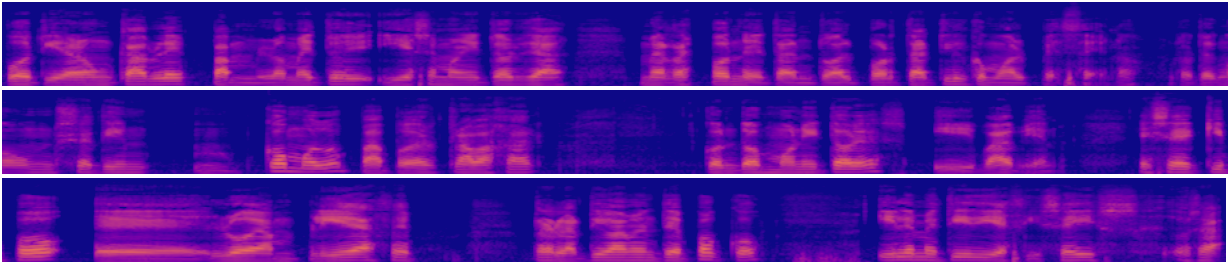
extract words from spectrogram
puedo tirar un cable, pam, lo meto y ese monitor ya me responde tanto al portátil como al PC, ¿no? Lo tengo un setting mm, cómodo para poder trabajar con dos monitores y va bien. Ese equipo eh, lo amplié hace relativamente poco y le metí 16, o sea,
